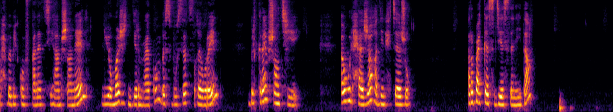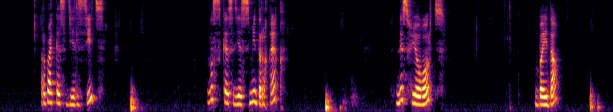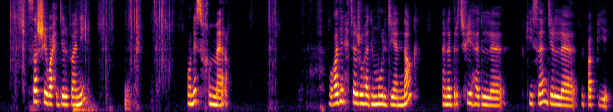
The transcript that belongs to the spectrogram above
مرحبا بكم في قناة سهام شانيل. اليوم جيت ندير معكم بسبوسات صغيورين بالكريم شانتيي. أول حاجة غادي نحتاجو ربع كاس ديال السنيده ربع كاس ديال الزيت نص كاس ديال السميد الرقيق نصف يوغورت بيضة ساشي واحد ديال الفاني ونصف خمارة. وغادي نحتاجو هاد المول ديالنا. أنا درت فيه هاد الكيسان ديال البابيي.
